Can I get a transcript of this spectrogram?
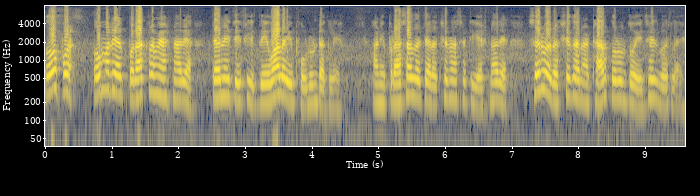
अप अमर्याद पराक्रमी असणाऱ्या त्याने तेथील देवालय फोडून टाकले. आणि प्रासादाच्या रक्षणासाठी असणाऱ्या सर्व रक्षकांना ठार करून तो येथेच बसला आहे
